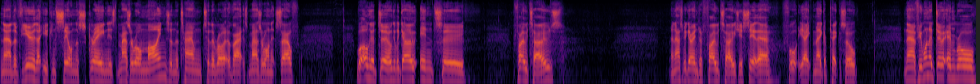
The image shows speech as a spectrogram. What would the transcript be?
Now the view that you can see on the screen is Mazarrón Mines and the town to the right of that is Mazarrón itself. What I'm going to do, I'm going to go into photos. And as we go into photos, you see it there, 48 megapixel. Now, if you want to do it in RAW,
